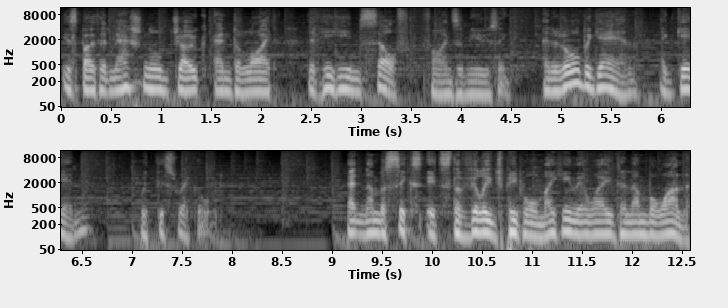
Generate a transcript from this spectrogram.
is both a national joke and delight that he himself finds amusing. And it all began, again, with this record. At number 6, it's the Village People making their way to number 1.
